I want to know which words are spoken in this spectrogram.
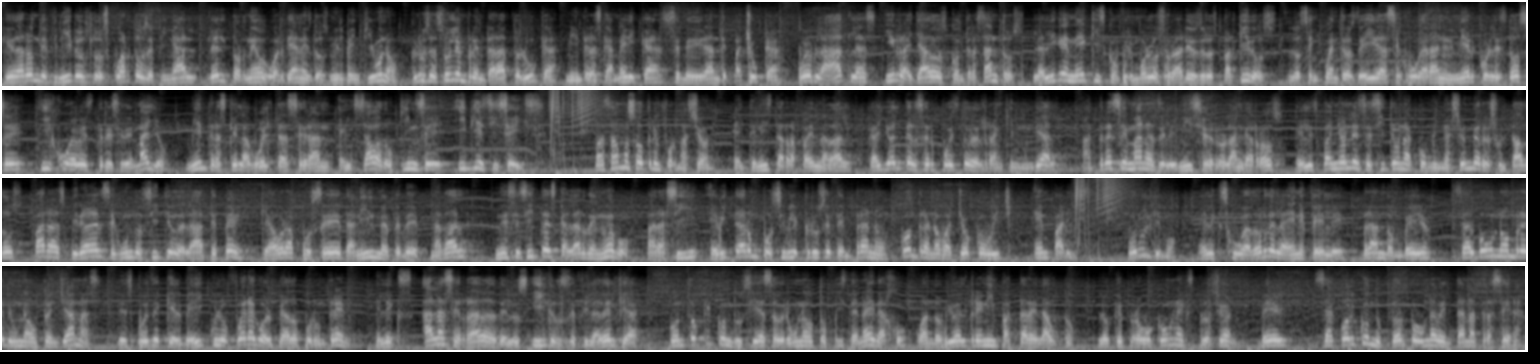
quedaron definidos los cuartos de final del torneo Guardianes 2021. Cruz Azul enfrentará a Toluca, mientras que América se medirá ante Pachuca, Puebla Atlas y Rayados contra Santos. La Liga MX confirmó los horarios de los partidos. Los encuentros de ida se jugarán el miércoles 12 y jueves 13 de mayo, mientras que la vuelta serán el sábado 15 y 16. Pasamos a otra información. El tenista Rafael Nadal cayó al tercer puesto del ranking mundial. A tres semanas del inicio de Roland Garros, el español necesita una combinación de resultados para aspirar al segundo sitio de la ATP, que ahora posee Danil Medvedev. Nadal necesita escalar de nuevo, para así evitar un posible cruce temprano contra Novak Djokovic en París. Por último, el exjugador de la NFL, Brandon Bayer, salvó un hombre de un auto en llamas después de que el vehículo fuera golpeado por un tren. El ex ala cerrada de los Eagles de Filadelfia contó que conducía sobre una autopista en Idaho cuando vio el tren impactar el auto, lo que provocó una explosión. Bayer sacó al conductor por una ventana trasera.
